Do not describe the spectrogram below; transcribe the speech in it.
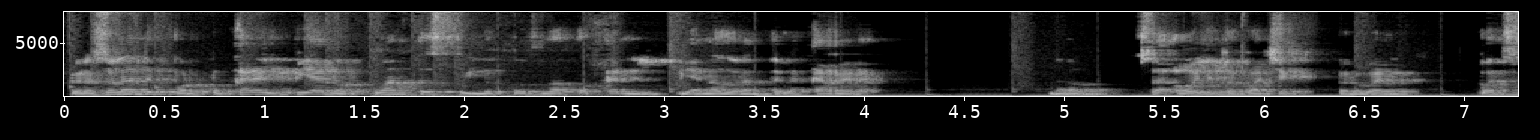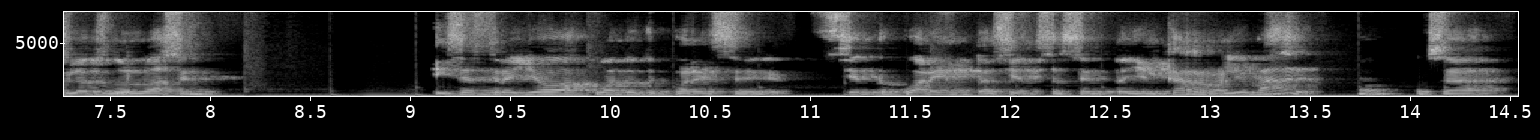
Pero solamente por tocar el piano, ¿cuántos pilotos no tocan el piano durante la carrera? ¿No? O sea, hoy le tocó a Checo, pero bueno, ¿cuántos pilotos no lo hacen? Y se estrelló a cuánto te parece? 140, 160 y el carro valió madre, ¿no? O sea,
